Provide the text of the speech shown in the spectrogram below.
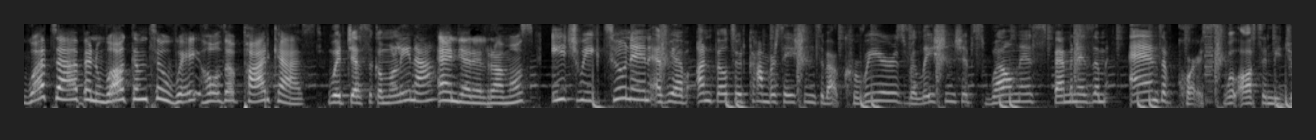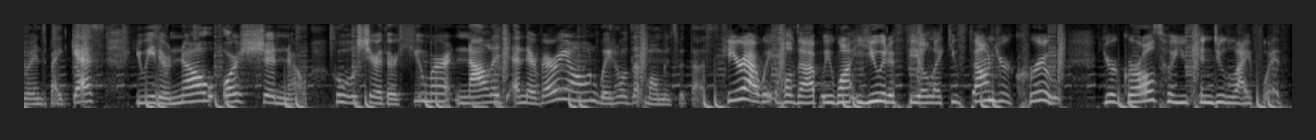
What's up, and welcome to Wait Hold Up Podcast with Jessica Molina and Yarel Ramos. Each week, tune in as we have unfiltered conversations about careers, relationships, wellness, feminism, and of course, we'll often be joined by guests you either know or should know who will share their humor, knowledge, and their very own Wait Hold Up moments with us. Here at Wait Hold Up, we want you to feel like you found your crew, your girls who you can do life with.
